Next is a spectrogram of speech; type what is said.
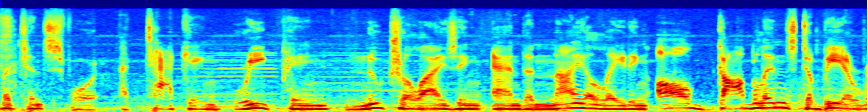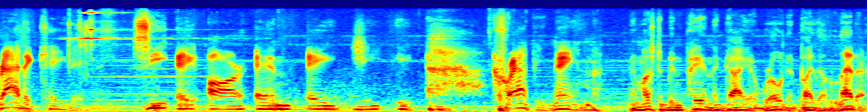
Competence for attacking, reaping, neutralizing, and annihilating all goblins to be eradicated. C A R N A G E. Crappy name. They must have been paying the guy who wrote it by the letter.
